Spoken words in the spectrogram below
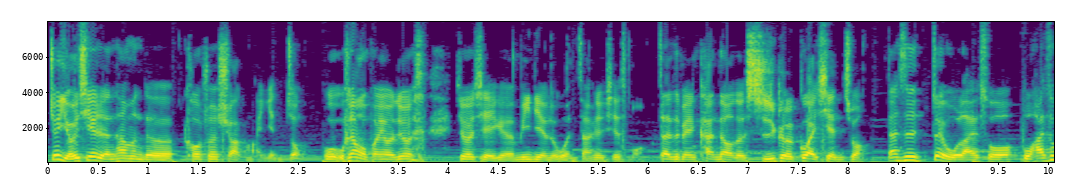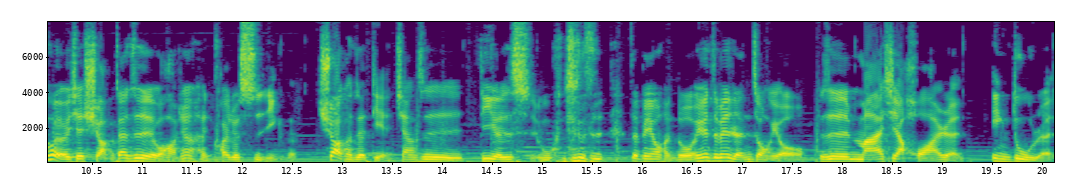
就有一些人他们的 culture shock 蛮严重。我我像我朋友就 就写一个 Medium 的文章，就写什么在这边看到的十个怪现状。但是对我来说，我还是会有一些 shock，但是我好像很快就适应了。shock 的点像是第一个是食物，就是这边有很多，因为这边人种有就是马来西亚华人、印度人、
